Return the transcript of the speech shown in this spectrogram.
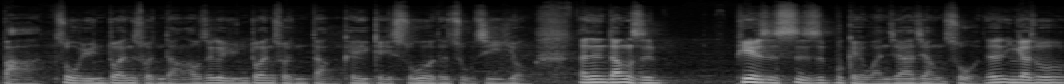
把做云端存档，然后这个云端存档可以给所有的主机用，但是当时 PS 四是不给玩家这样做，但是应该说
